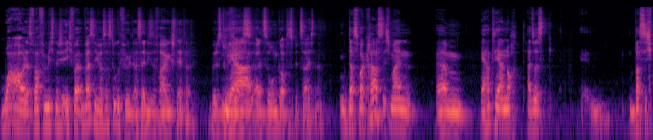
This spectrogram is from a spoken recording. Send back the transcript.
Wow, das war für mich nicht, ich weiß nicht, was hast du gefühlt, als er diese Frage gestellt hat? Würdest du dich Ja. als, als Sohn Gottes bezeichnen? Das war krass. Ich meine, ähm, er hatte ja noch, also es, was ich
